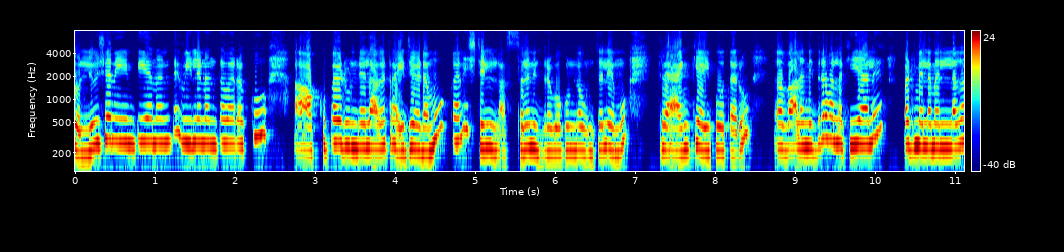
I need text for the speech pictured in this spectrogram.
సొల్యూషన్ ఏంటి అని అంటే వీలైనంత వరకు ఆక్యుపైడ్ ఉండేలాగా ట్రై చేయడము. కానీ స్టిల్ అస్సలు నిద్రపోకుండా ఉంచలేము. క్రాంకీ అయిపోతారు. వాళ్ళ నిద్ర వాళ్ళకి ఇవ్వాలి బట్ మెల్లమెల్లగా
